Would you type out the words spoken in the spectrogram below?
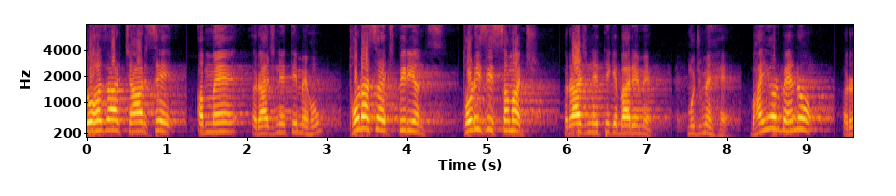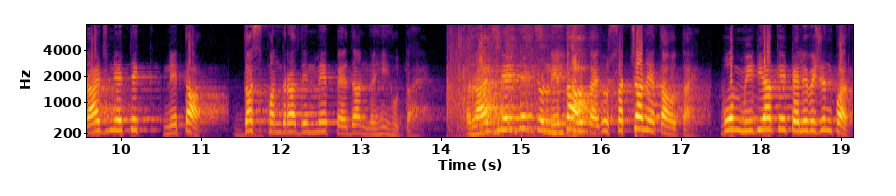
2004 से अब मैं राजनीति में हूँ। थोड़ा सा एक्सपीरियंस थोड़ी सी समझ राजनीति के बारे में मुझमें है। भाई और बहनों, राजनीतिक नेता 10-15 दिन में पैदा नहीं होता है। राजनीतिक जो नेता होता है, जो सच्चा नेता होता है, वो मीडिया के टेलीविज़न पर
